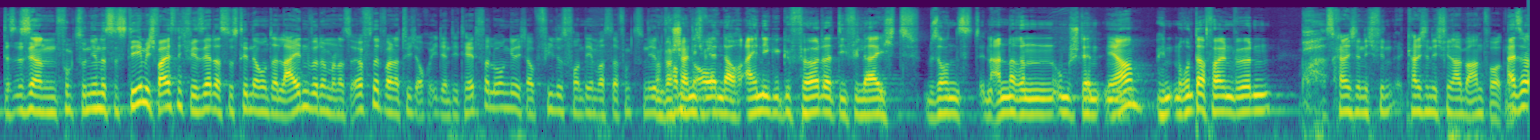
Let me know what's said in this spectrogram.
das ist ja ein funktionierendes System. Ich weiß nicht, wie sehr das System darunter leiden würde, wenn man das öffnet, weil natürlich auch Identität verloren geht. Ich glaube, vieles von dem, was da funktioniert, Und kommt wahrscheinlich auch- werden da auch einige gefördert, die vielleicht sonst in anderen Umständen Ja. hinten runterfallen würden. Boah, das kann ich dir nicht, kann ich dir nicht final beantworten. Also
